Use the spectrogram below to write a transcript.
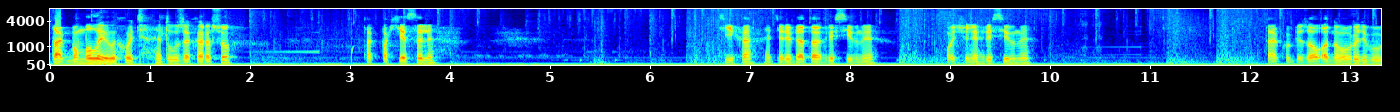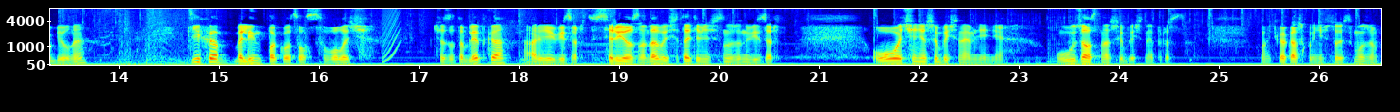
Так, бомбалейлы хоть. Это уже хорошо. Так, похесали. Тихо, эти ребята агрессивные. Очень агрессивные. Так, убежал. Одного вроде бы убил, да? Тихо, блин, покоцал, сволочь. Что за таблетка? Are you wizard? Серьезно, да? Вы считаете, мне сейчас нужен визард? Очень ошибочное мнение. Ужасно ошибочное просто. Хоть какашку уничтожить сможем.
